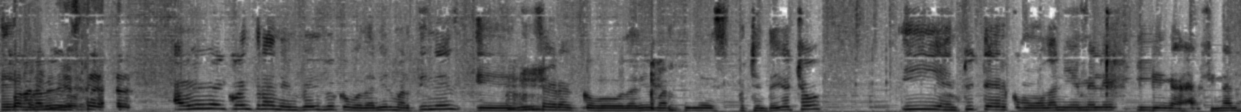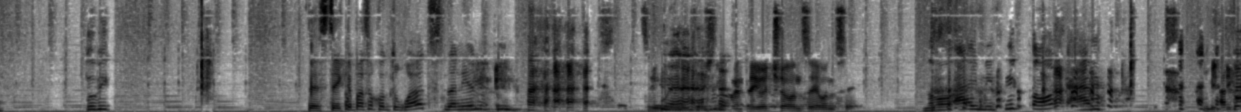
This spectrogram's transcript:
Eh, Cuando bueno, mí, dice- a mí me encuentran en Facebook como Daniel Martínez, en Instagram como Daniel Martínez 88 y en Twitter como DaniML y al final. ¿Tú, Vic? Este, ¿qué pasó con tu WhatsApp, Daniel? 58, 11, 11. No, ay, mi TikTok. Ah, no. Mi TikTok.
